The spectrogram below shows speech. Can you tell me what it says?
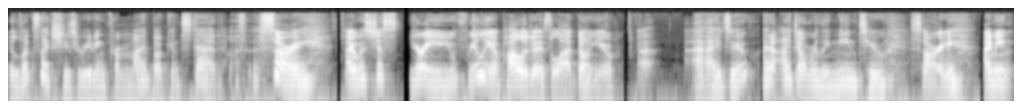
It looks like she's reading from my book instead. Sorry. I was just. Yuri, you really apologize a lot, don't you? I, I do? I don't, I don't really mean to. Sorry. I mean,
